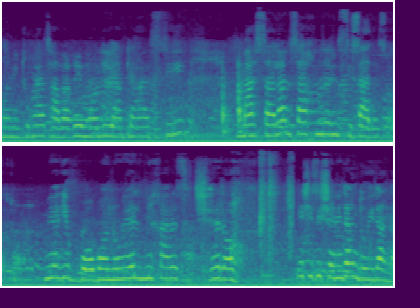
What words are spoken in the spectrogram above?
کنی تو هر طبقه مالی هم که هستی مثلا سخت می‌ذاریم 300 هزار تومن میاد یه بابا نوئل می‌خره چرا؟ یه چیزی شنیدن دویدن در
